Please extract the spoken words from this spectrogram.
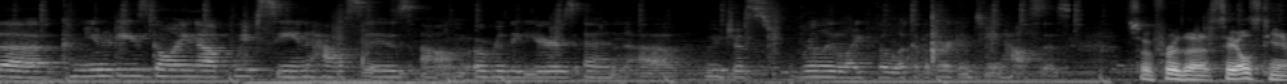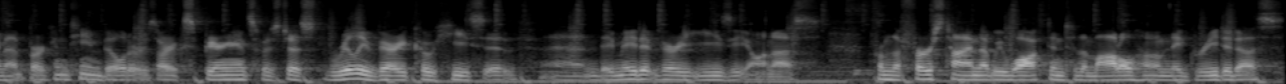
the communities going up. We've seen houses um, over the years, and uh, we just really like the look of the Burkentine houses. So for the sales team at Burkentine Builders, our experience was just really very cohesive, and they made it very easy on us. From the first time that we walked into the model home, they greeted us,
